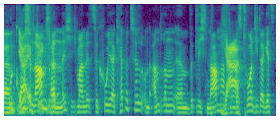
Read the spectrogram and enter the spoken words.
Ähm, und große ja, Namen drin, nicht? Ich meine, mit Sequoia Capital und anderen ähm, wirklich namhaften ja. Investoren, die da jetzt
